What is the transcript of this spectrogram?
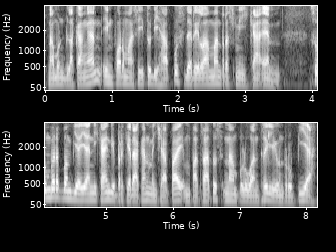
Namun belakangan, informasi itu dihapus dari laman resmi IKN. Sumber pembiayaan IKN diperkirakan mencapai 460-an triliun rupiah.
